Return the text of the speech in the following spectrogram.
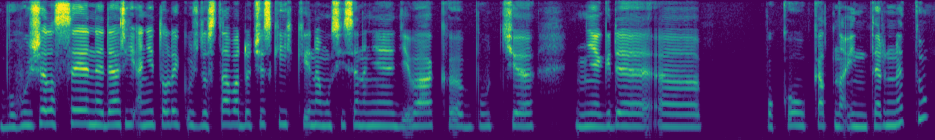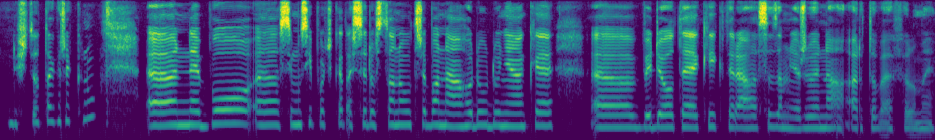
bohužel se je nedaří ani tolik už dostávat do českých kin a musí se na ně divák eh, buď někde uh, pokoukat na internetu, když to tak řeknu, eh, nebo eh, si musí počkat, až se dostanou třeba náhodou do nějaké eh, videotéky, která se zaměřuje na artové filmy.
